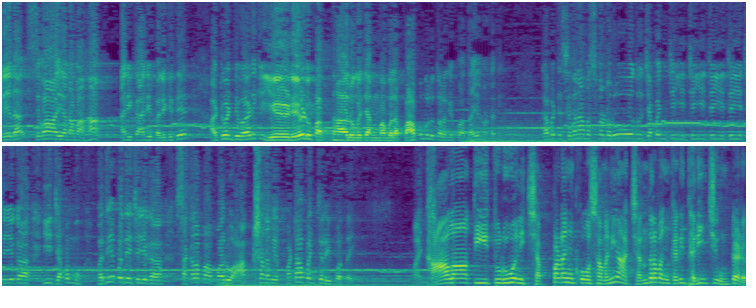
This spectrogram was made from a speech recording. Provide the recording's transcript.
లేదా శివాయ నమః అని కాని పలికితే అటువంటి వాడికి ఏడేడు పద్నాలుగు జన్మముల పాపములు తొలగిపోతాయి అని ఉన్నది. కాబట్టి శివనామస్మరణ రోజు జపం చెయ్యి చెయ్యి చెయ్యి చెయ్యి చెయ్యగా. ఈ జపము పదే పదే చెయ్యగా. సకల పాపాలు ఆ క్షణమే పటాపంచలైపోతాయి. కాలాతీతుడు అని చెప్పడం కోసమని ఆ చంద్రవంకని ధరించి ఉంటాడు.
